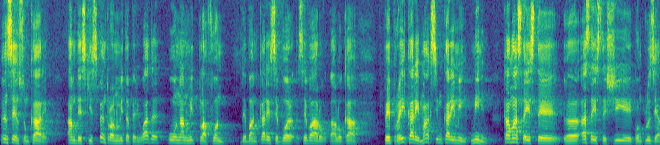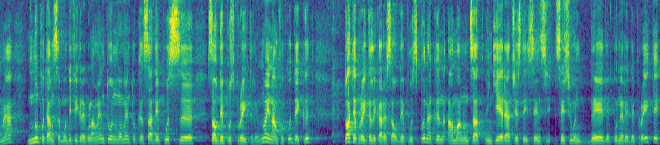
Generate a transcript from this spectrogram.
în sensul în care am deschis pentru o anumită perioadă un anumit plafon de bani care se, vor, se va aloca pe proiect, care e maxim, care e minim. Cam asta este, uh, asta este și concluzia mea. Nu puteam să modific regulamentul în momentul când s-a depus, uh, s-au depus proiectele. Noi n-am făcut decât toate proiectele care s-au depus până când am anunțat încheierea acestei sesiuni de depunere de proiecte,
